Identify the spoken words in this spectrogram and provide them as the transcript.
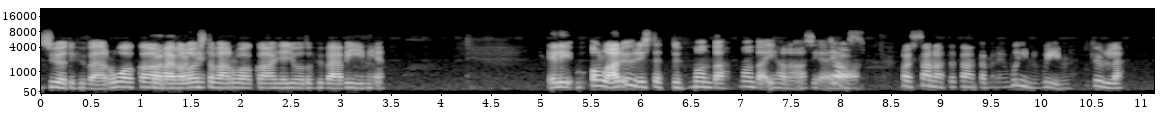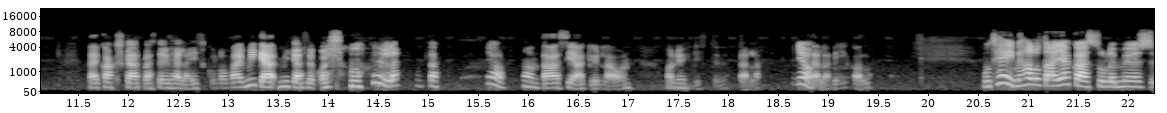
syöty hyvää ruokaa, aivan Todellakin. loistavaa ruokaa ja juotu hyvää viiniä. Eli ollaan yhdistetty monta, monta ihanaa asiaa Joo. elämässä. Voisi sanoa, että tämä on tämmöinen win-win, Kyllä, tai kaksi kärpästä yhdellä iskulla, vai mikä, mikä se voisi olla? kyllä. Mutta Joo. monta asiaa kyllä on, on yhdistynyt tällä, Joo. tällä viikolla. Mutta hei, me halutaan jakaa sulle myös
